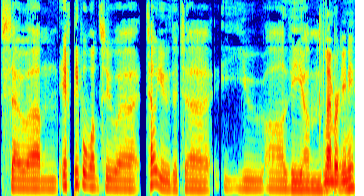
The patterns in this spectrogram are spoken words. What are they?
So, um, if people want to uh, tell you that uh, you are the um, Lamborghini.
